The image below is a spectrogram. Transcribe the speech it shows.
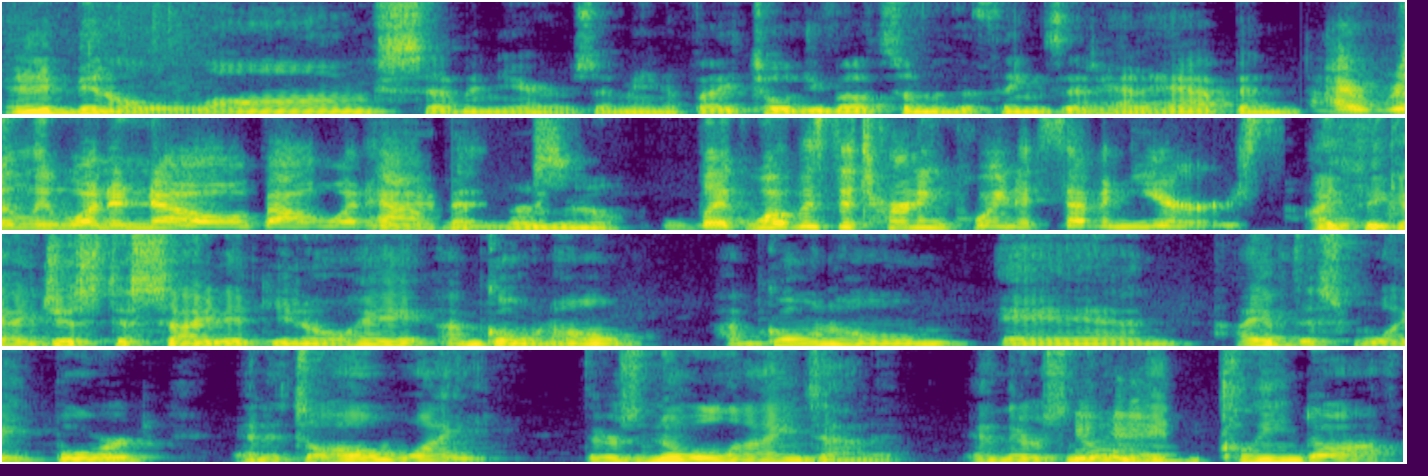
and it had been a long seven years. I mean, if I told you about some of the things that had happened, I really want to know about what happened. you know, like what was the turning point at seven years? I think I just decided, you know, hey, I'm going home. I'm going home, and I have this whiteboard, and it's all white. There's no lines on it. and there's no Hmm. name cleaned off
